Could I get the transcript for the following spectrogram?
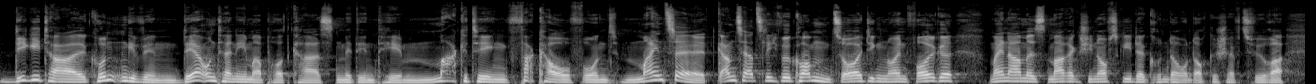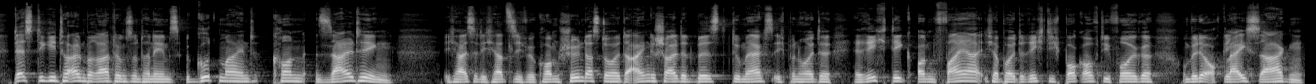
Digital Kundengewinn, der Unternehmer-Podcast mit den Themen Marketing, Verkauf und Mindset. Ganz herzlich willkommen zur heutigen neuen Folge. Mein Name ist Marek Schinowski, der Gründer und auch Geschäftsführer des digitalen Beratungsunternehmens GoodMind Consulting. Ich heiße dich herzlich willkommen. Schön, dass du heute eingeschaltet bist. Du merkst, ich bin heute richtig on fire. Ich habe heute richtig Bock auf die Folge und will dir auch gleich sagen,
